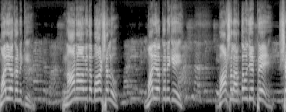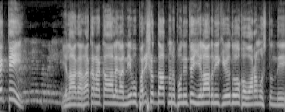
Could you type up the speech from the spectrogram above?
మరి ఒకనికి నానావిధ భాషలు మరి ఒకనికి భాషలు అర్థం చెప్పే శక్తి ఇలాగ రకరకాలుగా నీవు పరిశుద్ధాత్మను పొందితే ఇలాగ నీకు ఏదో ఒక వరం వస్తుంది.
